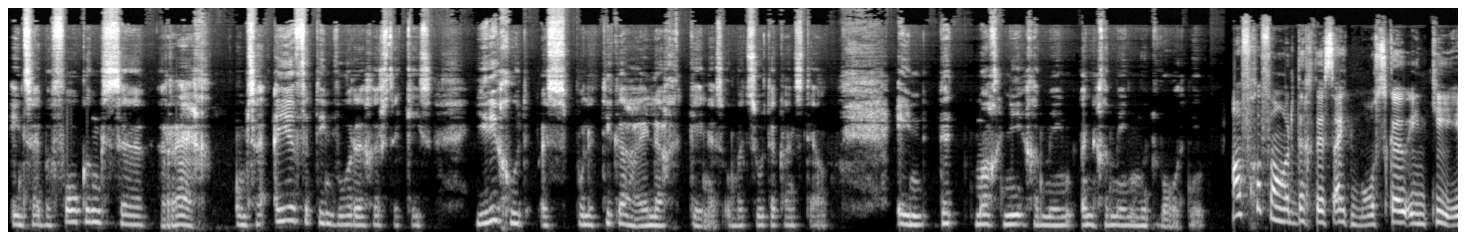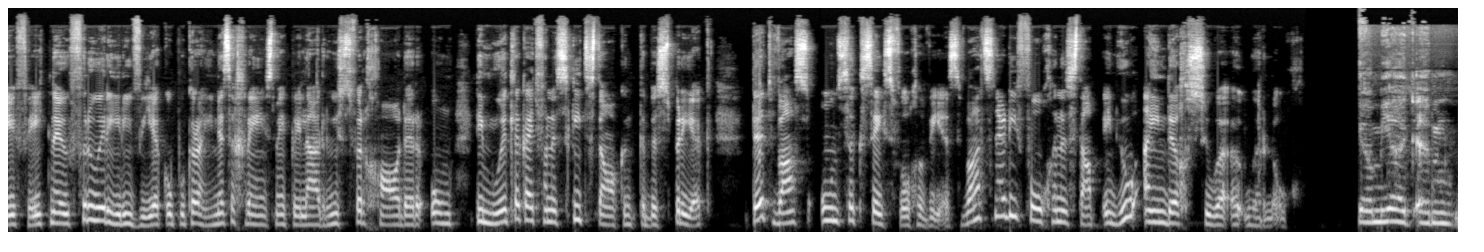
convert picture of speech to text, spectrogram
en sy bevolking se reg om sy eie verteenwoordigers te kies. Hierdie goed is politieke heilig kennis om dit so te kan stel. En dit mag nie gemeng ingemeng moet word nie. Afgevaardigdes uit Moskou en Kiev het nou vroeër hierdie week op Oekraïne se grens met Belarus vergader om die moontlikheid van 'n skietstaking te bespreek. Dit was onsuksesvol geweest. Wat's nou die volgende stap en hoe eindig so 'n oorlog? Ja, meer ehm um,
